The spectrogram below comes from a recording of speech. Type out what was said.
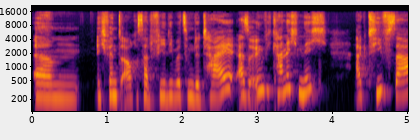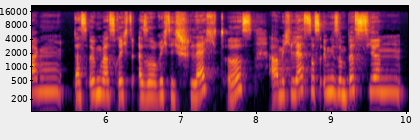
Ähm, ich finde auch, es hat viel Liebe zum Detail. Also irgendwie kann ich nicht aktiv sagen, dass irgendwas richtig, also richtig schlecht ist. Aber mich lässt es irgendwie so ein bisschen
